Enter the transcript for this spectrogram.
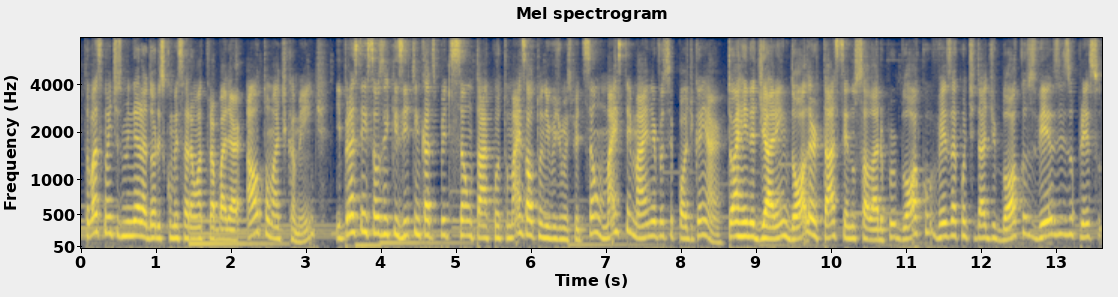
Então basicamente os mineradores começarão a trabalhar automaticamente. E presta atenção aos requisitos em cada expedição, tá? Quanto mais alto o nível de uma expedição, mais T-Miner você pode ganhar. Então a renda diária em dólar, tá? Sendo o salário por bloco, vezes a quantidade de blocos, vezes o preço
